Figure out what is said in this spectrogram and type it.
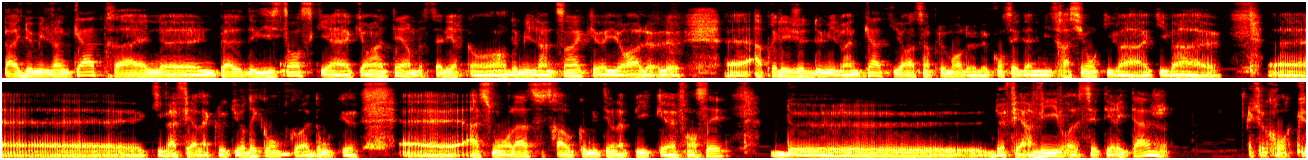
Paris 2024 a une, une période d'existence qui, a, qui aura un terme, c'est-à-dire qu'en 2025, il y aura le, le euh, après les Jeux de 2024, il y aura simplement le, le conseil d'administration qui va qui va euh, qui va faire la clôture des comptes, quoi. Donc euh, à ce moment-là, ce sera au Comité olympique français de de faire vivre cette je crois que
